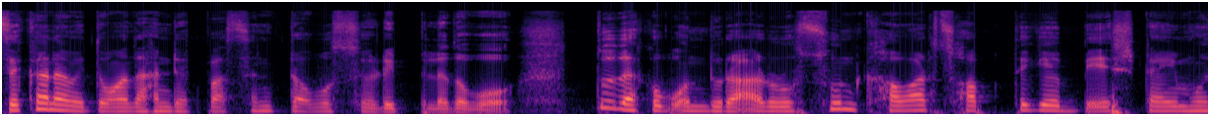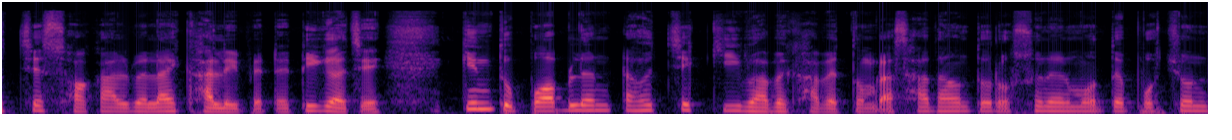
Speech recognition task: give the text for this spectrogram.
সেখানে আমি তোমাদের হান্ড্রেড পার্সেন্ট অবশ্যই রিপ্লাই দেবো। তো দেখো বন্ধুরা, রসুন খাওয়ার সব থেকে বেস্ট টাইম হচ্ছে সকালবেলায় খালি পেটে, ঠিক আছে? কিন্তু প্রবলেমটা হচ্ছে কীভাবে খাবে তোমরা? সাধারণত রসুনের মধ্যে প্রচণ্ড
